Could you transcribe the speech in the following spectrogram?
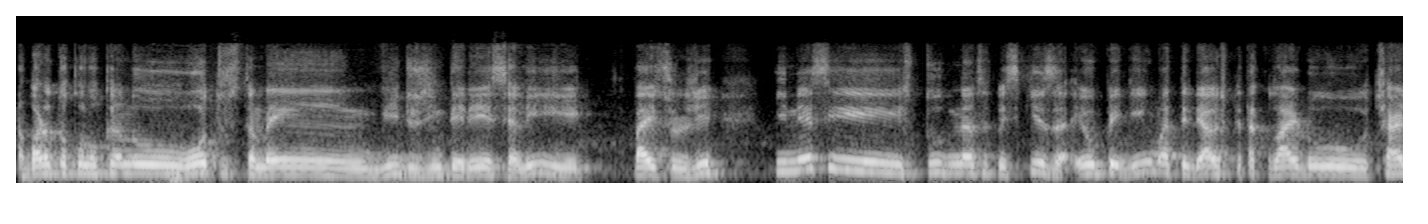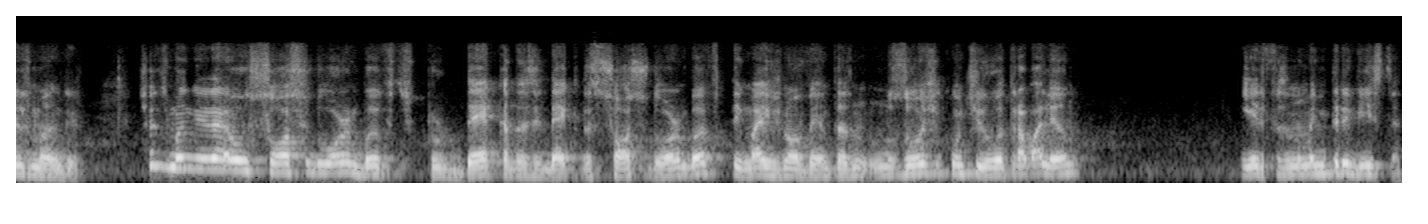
Agora eu estou colocando outros também vídeos de interesse ali, vai surgir. E nesse estudo, nessa pesquisa, eu peguei um material espetacular do Charles Munger. Charles Munger é o sócio do Warren Buffett, por décadas e décadas sócio do Warren Buffett, tem mais de 90 anos hoje, continua trabalhando. E ele fazendo uma entrevista.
